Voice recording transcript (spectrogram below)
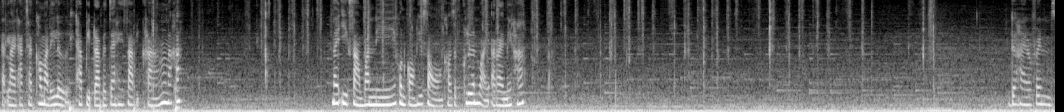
แอดไลน์ทักแชทเข้ามาได้เลย ถ้าปิดรับจะแจ้งให้ทราบอีกครั้งนะคะ ในอีก 3 วันนี้คนกองที่ 2 เขาจะเคลื่อนไหวอะไรไหมคะ The Hierophants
